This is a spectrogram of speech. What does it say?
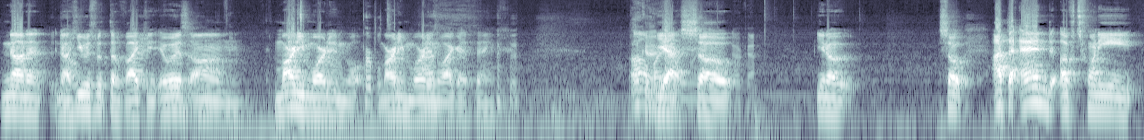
No, no, no, He was with the Vikings. It was um Marty Morton, Purple Marty Mornhinweg, I think. Oh, okay. Yeah. So, okay. you know, so at the end of 20,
